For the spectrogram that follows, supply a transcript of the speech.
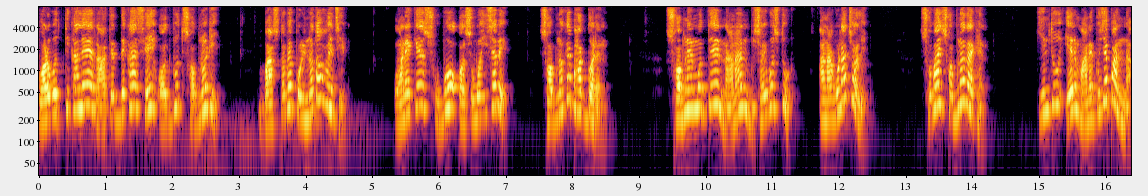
পরবর্তীকালে রাতের দেখা সেই অদ্ভুত স্বপ্নটি বাস্তবে পরিণত হয়েছে। অনেকে শুভ অশুভ হিসাবে স্বপ্নকে ভাগ করেন। স্বপ্নের মধ্যে নানান বিষয়বস্তুর আনাগোনা চলে। সবাই স্বপ্ন দেখেন, কিন্তু এর মানে খুঁজে পান না।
